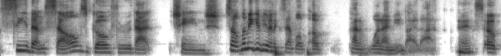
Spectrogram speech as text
see themselves go through that change. So let me give you an example of, of kind of what I mean by that. Okay. Mm-hmm. So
